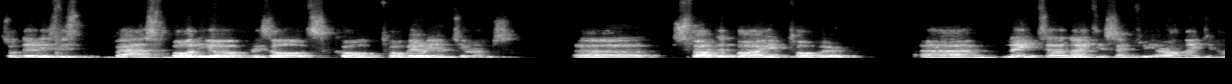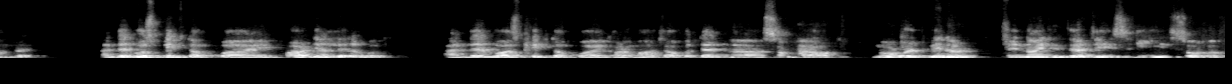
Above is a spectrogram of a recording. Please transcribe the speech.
so there is this vast body of results called Tauberian theorems, uh, started by Tauber, um, late uh, 19th century, around 1900, and then was picked up by Hardy and Littlewood, and then was picked up by Karamata, but then uh, somehow Norbert Wiener in 1930s, he sort of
